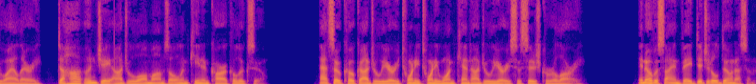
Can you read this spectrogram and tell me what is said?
uileri, daha unje ajul almams olan kinan kara kaluksu. Atso kok ajulieri 2021 kent ajulieri sasij karulari. Innovasayan ve digital donusum.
